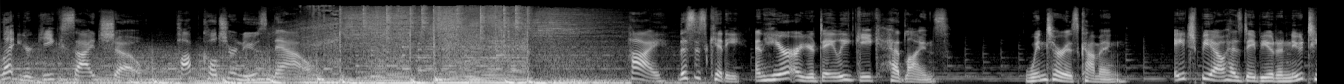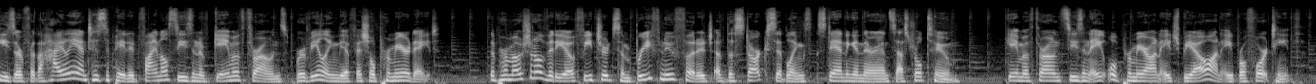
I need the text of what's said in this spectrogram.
Let your geek side show. Pop culture news now. Hi, this is Kitty, and here are your daily geek headlines. Winter is coming. HBO has debuted a new teaser for the highly anticipated final season of Game of Thrones, revealing the official premiere date. The promotional video featured some brief new footage of the Stark siblings standing in their ancestral tomb. Game of Thrones Season 8 will premiere on HBO on April 14th.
